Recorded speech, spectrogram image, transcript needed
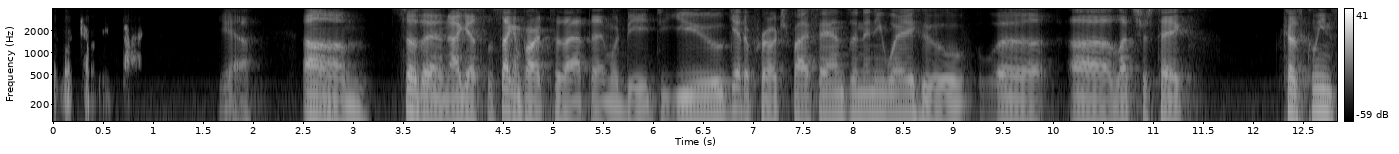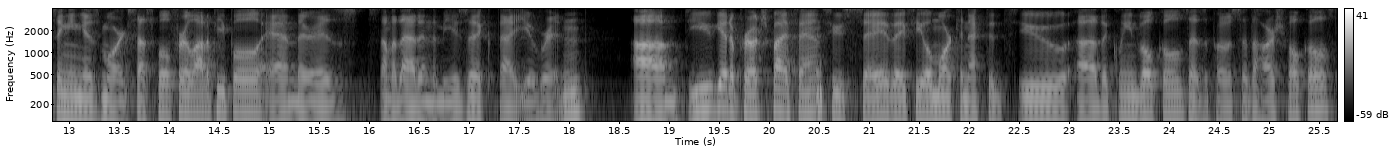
the right kind of impact. Yeah. Um, so then I guess the second part to that then would be do you get approached by fans in any way who uh, uh, let's just take because clean singing is more accessible for a lot of people and there is some of that in the music that you've written. Um, do you get approached by fans who say they feel more connected to uh, the clean vocals as opposed to the harsh vocals?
